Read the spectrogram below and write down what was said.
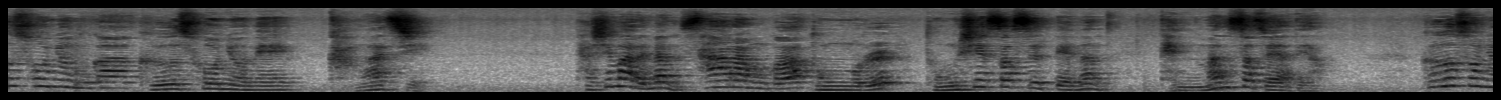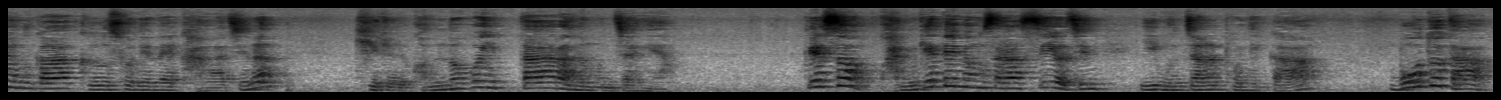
그 소년과 그 소년의 강아지. 다시 말하면 사람과 동물을 동시에 썼을 때는 that만 써줘야 돼요. 그 소년과 그 소년의 강아지는 길을 건너고 있다라는 문장이에요. 그래서 관계대명사가 쓰여진 이 문장을 보니까 모두 다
